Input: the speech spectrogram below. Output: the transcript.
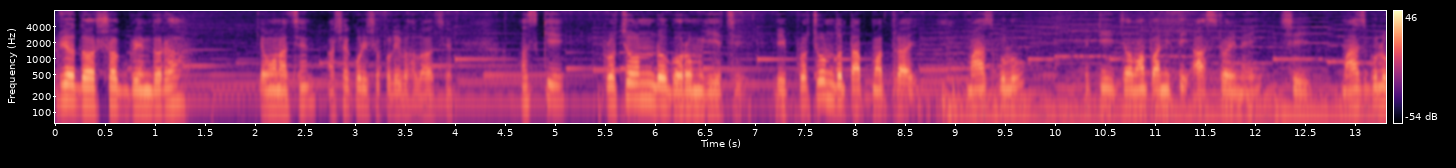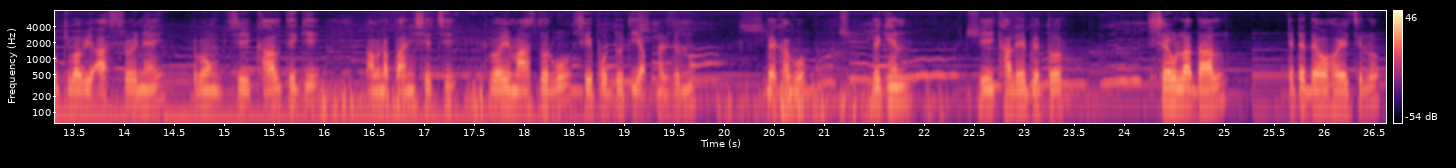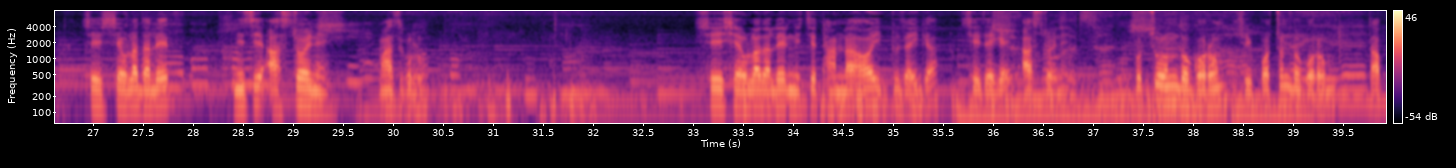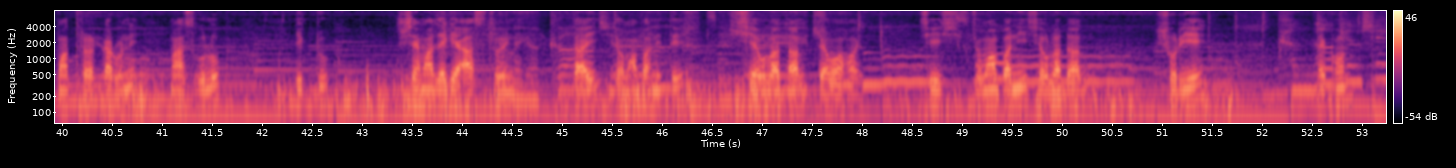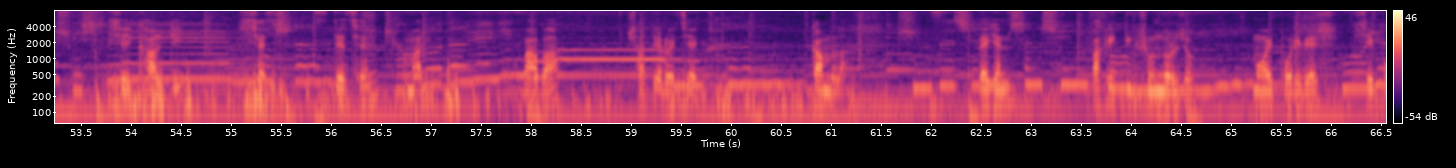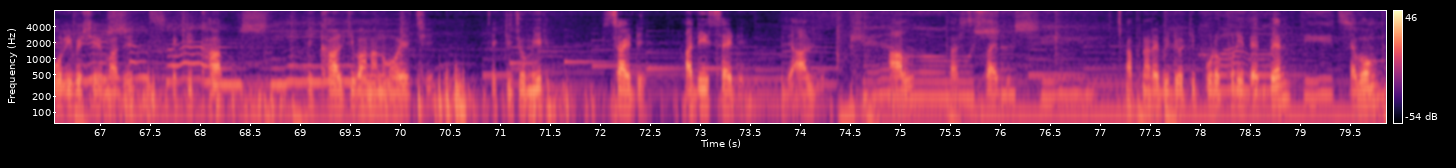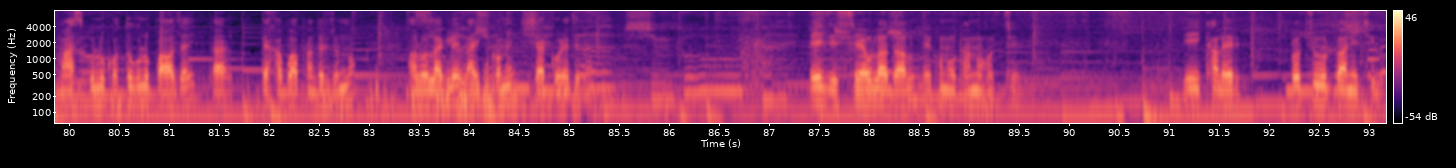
প্রিয় দর্শক বৃন্দরা, কেমন আছেন? আশা করি সকলেই ভালো আছেন। আজকে প্রচণ্ড গরম গিয়েছে। এই প্রচণ্ড তাপমাত্রায় মাছগুলো একটি জমা পানিতে আশ্রয় নেয়। সেই মাছগুলো কীভাবে আশ্রয় নেয় এবং সেই খাল থেকে আমরা পানি সেচে কীভাবে মাছ ধরবো, সেই পদ্ধতি আপনার জন্য দেখাবো। দেখেন, এই খালের ভেতর শেওলা ডাল কেটে দেওয়া হয়েছিল। সেই শেওলা ডালের নিচে আশ্রয় নেয়। মাছগুলো। সেই শেওলা ডালের নিচে ঠান্ডা হয় একটু জায়গা, সেই জায়গায় আশ্রয় নেয়। প্রচণ্ড গরম, সেই প্রচণ্ড গরম তাপমাত্রার কারণে মাছগুলো একটু শ্যামা জায়গায় আশ্রয় নেয়। তাই জমা পানিতে শেওলা ডাল দেওয়া হয়। সেই জমা পানি, শেওলা ডাল সরিয়ে এখন সেই খালটি সেচতেছেন আমার বাবা সাথে রয়েছে একজন কামলা। দেখেন, প্রাকৃতিক সৌন্দর্য, ময় পরিবেশ, সেই পরিবেশের মাঝে একটি খাল। এই খালটি বানানো হয়েছে একটি জমির সাইডে, আদির সাইডে আল আল তার সাইডে। আপনারা ভিডিওটি পুরোপুরি দেখবেন এবং মাছগুলো কতগুলো পাওয়া যায় তা দেখাবো আপনাদের জন্য। ভালো লাগলে লাইক কমেন্ট শেয়ার করে দেবেন। এই যে শেওলা ডাল এখন ওঠানো হচ্ছে। এই খালের প্রচুর পানি ছিল।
